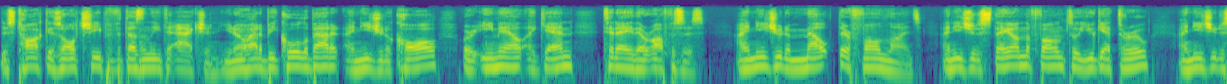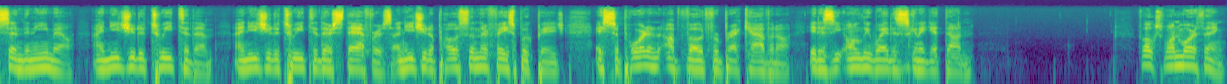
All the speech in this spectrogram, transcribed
This talk is all cheap if it doesn't lead to action. You know how to be cool about it? I need you to call or email again today their offices. I need you to melt their phone lines. I need you to stay on the phone till you get through. I need you to send an email. I need you to tweet to them. I need you to tweet to their staffers. I need you to post on their Facebook page a support and upvote for Brett Kavanaugh. It is the only way this is going to get done. Folks, one more thing.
